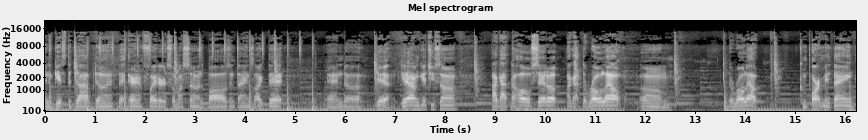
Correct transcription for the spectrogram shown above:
and it gets the job done. That air inflator is for my son's balls and things like that. And uh, yeah, get out and get you some. I got the whole setup. I got the rollout, um, the rollout compartment thing,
